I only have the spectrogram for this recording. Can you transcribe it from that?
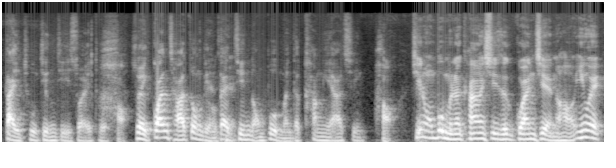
带出经济衰退。好，所以观察重点在金融部门的抗压性。好，金融部门的抗压性是关键的哈，因为。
